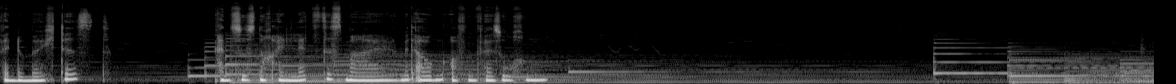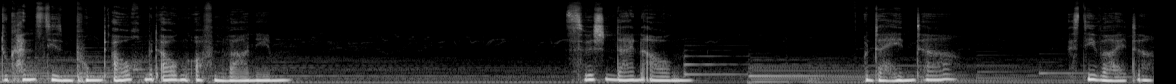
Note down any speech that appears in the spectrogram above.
Wenn du möchtest, kannst du es noch ein letztes Mal mit Augen offen versuchen. Du kannst diesen Punkt auch mit Augen offen wahrnehmen. Zwischen deinen Augen und dahinter ist die Weite.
